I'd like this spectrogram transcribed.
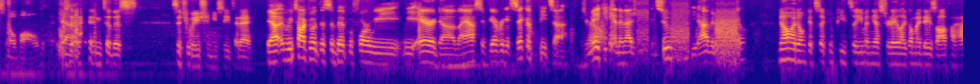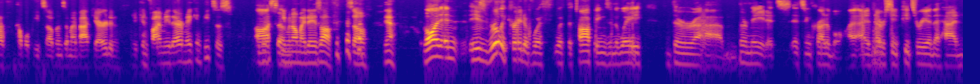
snowballed yeah. into, into, this situation you see today. Yeah, and we talked about this a bit before we we aired. Uh, I asked if you ever get sick of pizza. You're no. making it, and imagine you consume. You have it. No, I don't get sick of pizza. Even yesterday, like on my days off, I have a couple pizza ovens in my backyard, and you can find me there making pizzas. Awesome. Even on my days off. So yeah. Well, and, and he's really creative with with the toppings and the way they're uh, they're made. It's it's incredible. I, have never seen a pizzeria that had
